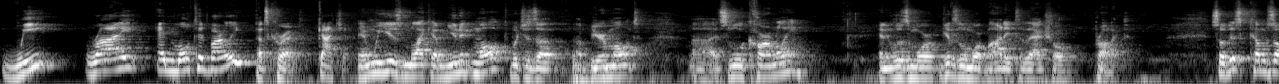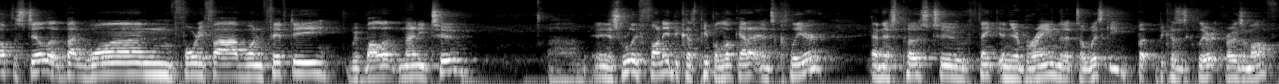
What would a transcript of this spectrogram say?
wheat, rye, and malted barley. That's correct. Gotcha. And we use like a Munich malt, which is a, a beer malt. Uh, it's a little caramely, and it gives more gives a little more body to the actual product. So this comes off the still at about 145, 150. We bottle it at 92. Um, and it's really funny because people look at it and it's clear, and they're supposed to think in their brain that it's a whiskey, but because it's clear, it throws them off.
